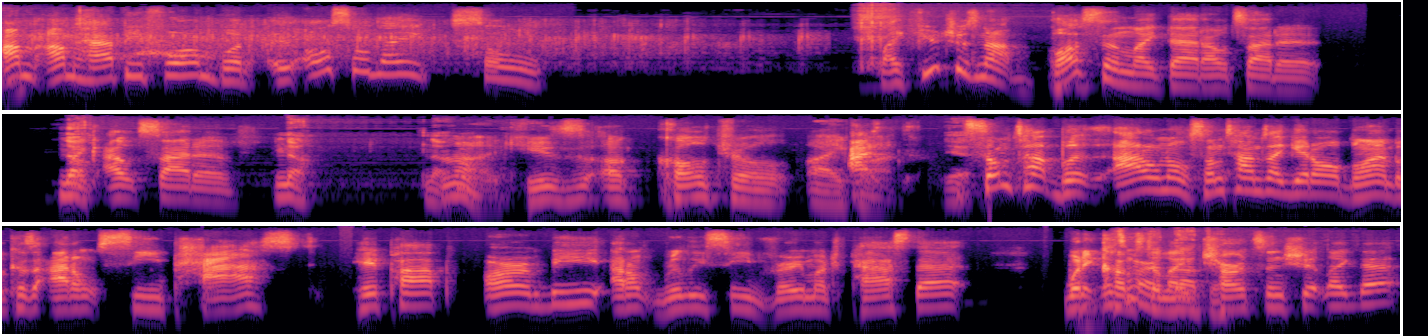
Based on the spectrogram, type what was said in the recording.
I'm I'm happy for him, but it also like so, like, Future's not busting like that outside of, No. like, outside of No. No. No, he's a cultural icon. Yeah. Sometimes, but I don't know. Sometimes I get all blind because I don't see past hip hop R and B. I don't really see very much past that when it comes to like charts and shit like that.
